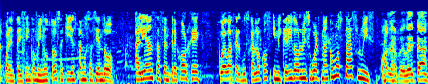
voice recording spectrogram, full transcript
Mañana, 45 minutos. Aquí ya estamos haciendo alianzas entre Jorge Cuevas, el Buscalocos, y mi querido Luis Wertman. ¿Cómo estás, Luis? Hola, Rebeca.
